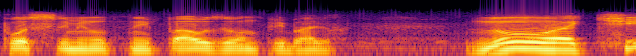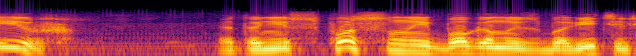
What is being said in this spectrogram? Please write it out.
После минутной паузы он прибавил — ну, а Кир — это неспосланный Богом Избавитель,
